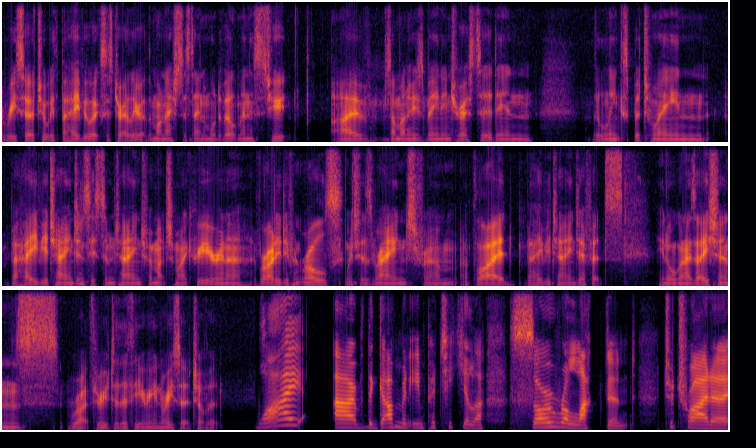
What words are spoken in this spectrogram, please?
researcher with Behaviour Works Australia at the Monash Sustainable Development Institute. I'm someone who's been interested in the links between behaviour change and system change for much of my career in a variety of different roles, which has ranged from applied behaviour change efforts in organisations right through to the theory and research of it. Why are the government in particular so reluctant to try to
